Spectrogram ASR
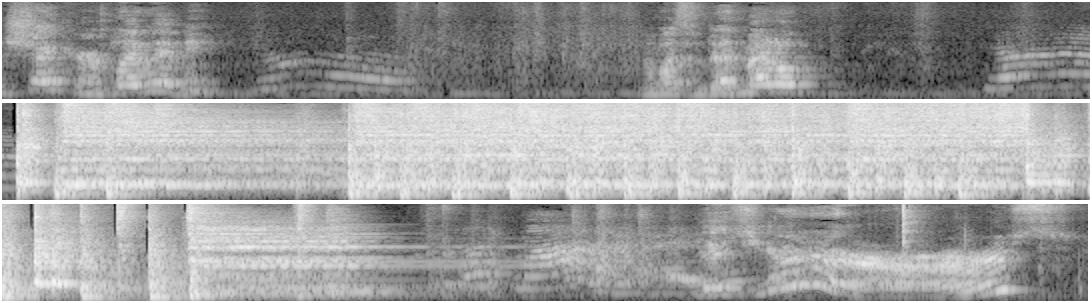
Shake her and play with me. No. You want some death metal? It's yours.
